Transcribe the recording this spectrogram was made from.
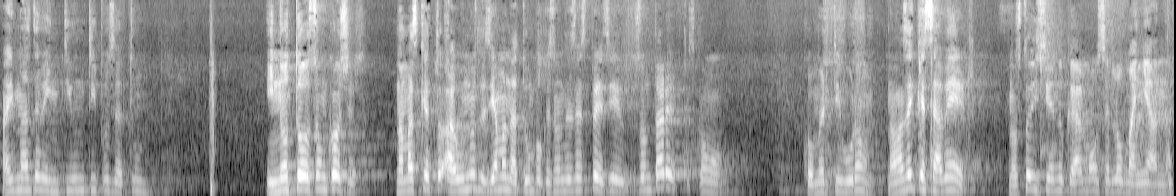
Hay más de 21 tipos de atún. Y no todos son kosher. Nada más que a unos les llaman atún porque son de esa especie. Son taref, es como comer tiburón. Nada más hay que saber. No estoy diciendo que vamos a hacerlo mañana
